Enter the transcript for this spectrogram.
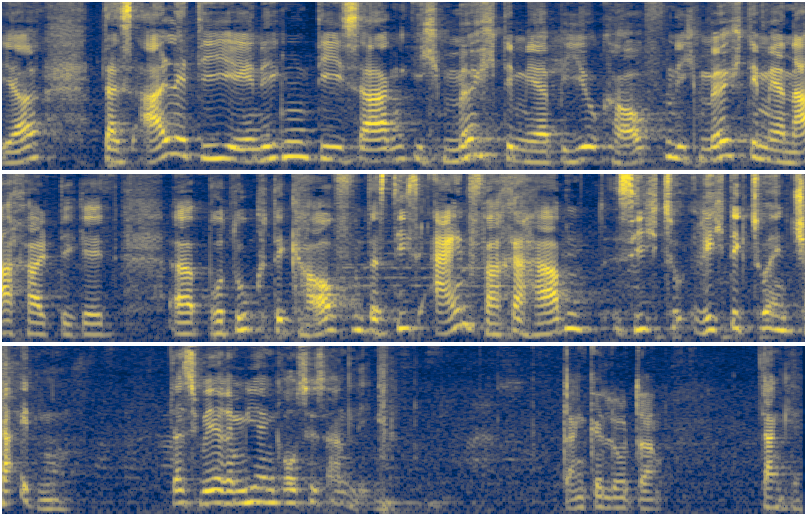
Ja, dass alle diejenigen, die sagen, ich möchte mehr Bio kaufen, ich möchte mehr nachhaltige äh, Produkte kaufen, dass dies einfacher haben, sich zu, richtig zu entscheiden. Das wäre mir ein großes Anliegen. Danke, Lothar. Danke.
